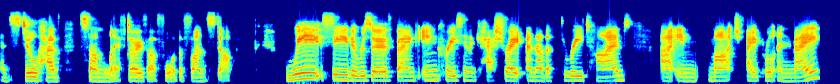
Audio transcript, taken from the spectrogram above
and still have some left over for the fun stuff. We see the Reserve Bank increasing the cash rate another three times uh, in March, April, and May,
